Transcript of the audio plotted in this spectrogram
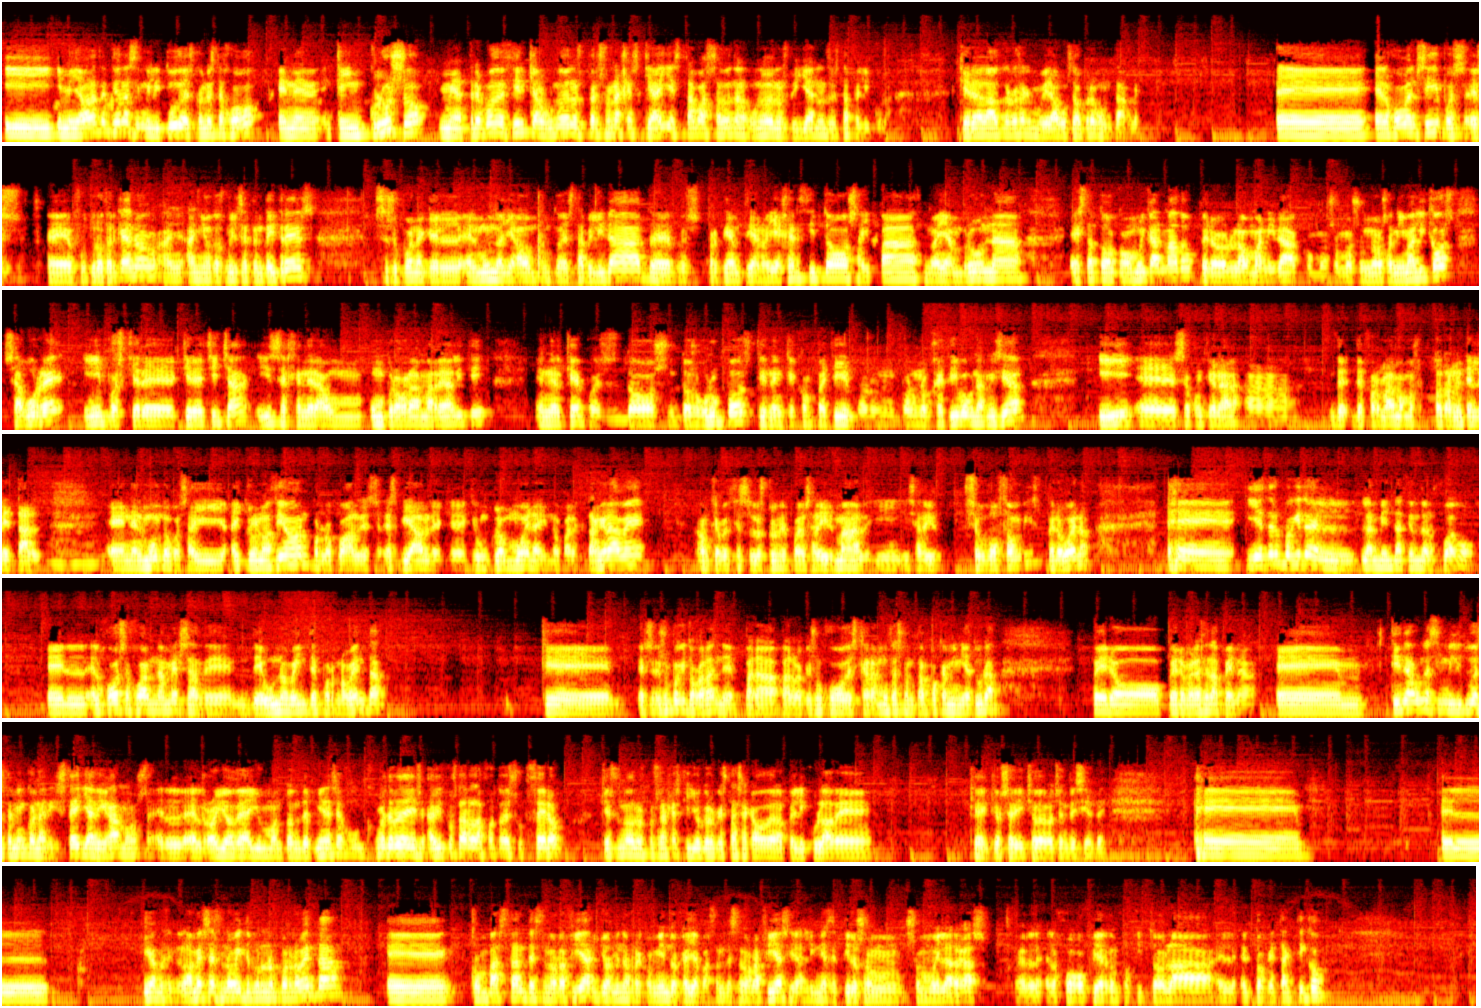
Y, me llama la atención las similitudes con este juego, en el que incluso me atrevo a decir que alguno de los personajes que hay está basado en alguno de los villanos de esta película, que era la otra cosa que me hubiera gustado preguntarle. Eh, el juego en sí, pues es eh, futuro cercano, año 2073. Se supone que el, el mundo ha llegado a un punto de estabilidad, eh, pues prácticamente ya no hay ejércitos, hay paz, no hay hambruna, está todo como muy calmado, pero la humanidad, como somos unos animálicos, se aburre y pues quiere, quiere chicha y se genera un, programa reality en el que pues dos, dos grupos tienen que competir por un, por un objetivo, una misión, y eh, se funciona a- de, de forma, vamos, totalmente letal. En el mundo pues hay, hay clonación, por lo cual es, es viable que, que un clon muera y no parece tan grave, aunque a veces los clones pueden salir mal y, salir pseudo zombies, pero bueno. Eh, y esta es un poquito la ambientación del juego. El, juego se juega en una mesa de, de 1,20 por 90, que es, un poquito grande para, para lo que es un juego de escaramuzas con tan poca miniatura, pero, pero merece la pena. Eh, tiene algunas similitudes también con Aristella, digamos, el, rollo de hay un montón de... Mira, habéis puesto ahora la foto de Sub-Zero, que es uno de los personajes que yo creo que está sacado de la película de que, os he dicho del 87. Eh, el, la mesa es 1,20 por 1 por 90, eh, con bastante escenografía. Yo al menos recomiendo que haya bastante escenografía. Si las líneas de tiro son, son muy largas, el, juego pierde un poquito la- el toque táctico.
